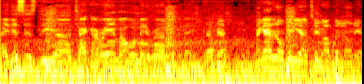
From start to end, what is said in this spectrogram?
hey, this is the uh, track I ran my one-minute run on today. Okay. I got it on video too. I'll put it on here.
